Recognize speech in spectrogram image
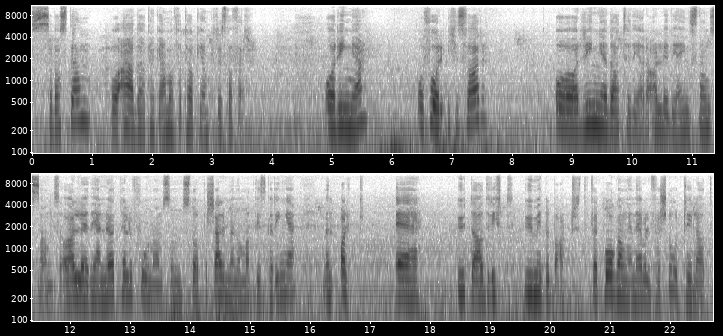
Sebastian, og jeg da tenker jeg må få tak i han Kristoffer. Og ringer, og får ikke svar. Og ringer da til de her, alle de instansene og alle de her nødtelefonene som står på skjermen om at vi skal ringe. Men alt er ute av drift umiddelbart. For pågangen er vel for stor til at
